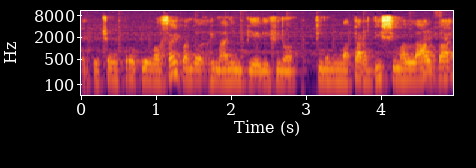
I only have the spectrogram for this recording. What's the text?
perché c'era proprio, sai quando rimani in piedi fino, fino a tardissimo all'alba,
